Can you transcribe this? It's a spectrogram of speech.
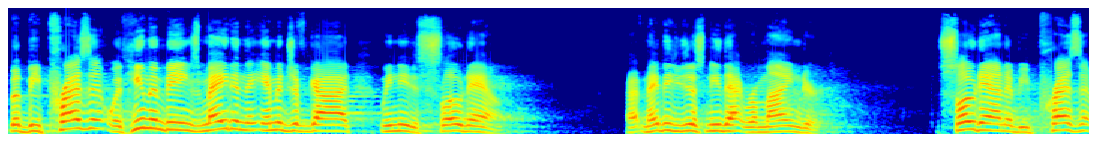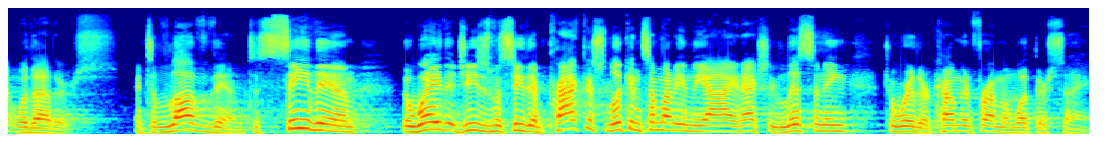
but be present with human beings made in the image of God, we need to slow down. Right? Maybe you just need that reminder. Slow down and be present with others and to love them, to see them the way that Jesus would see them. Practice looking somebody in the eye and actually listening to where they're coming from and what they're saying.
